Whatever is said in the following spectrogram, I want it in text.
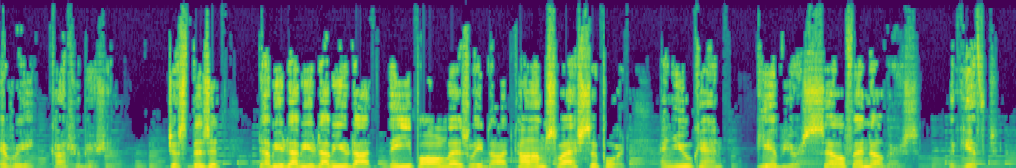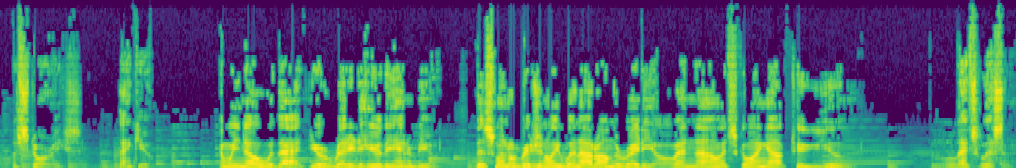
every contribution. Just visit www.thepaulleslie.com slash support and you can give yourself and others the gift of stories. Thank you. And we know with that, you're ready to hear the interview. This one originally went out on the radio, and now it's going out to you. Let's listen.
